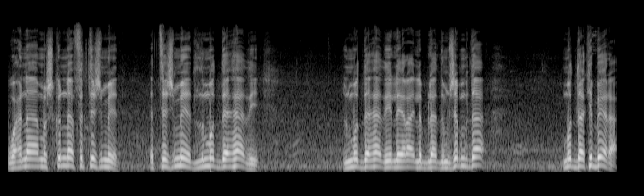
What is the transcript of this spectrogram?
وحنا مشكلنا في التجميد. التجميد المدة هذه المدة هذه اللي راهي البلاد مجمدة مدة كبيرة.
